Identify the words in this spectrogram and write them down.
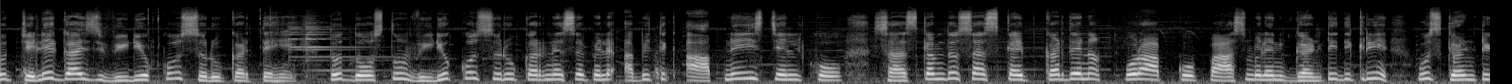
तो चलिए गैस वीडियो को शुरू करते हैं। तो दोस्तों वीडियो को शुरू करने से पहले अभी तक आपने इस चैनल को सब्सक्राइब दो सब्सक्राइब कर देना और आपको पास में लेनी घंटी दिख रही है, उस घंटी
